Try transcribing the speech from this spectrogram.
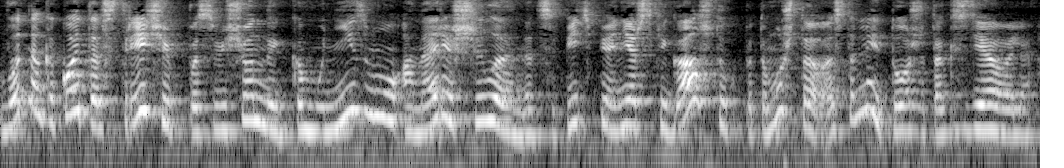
Вот на какой-то встрече, посвященной коммунизму, она решила нацепить пионерский галстук, потому что остальные тоже так сделали.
